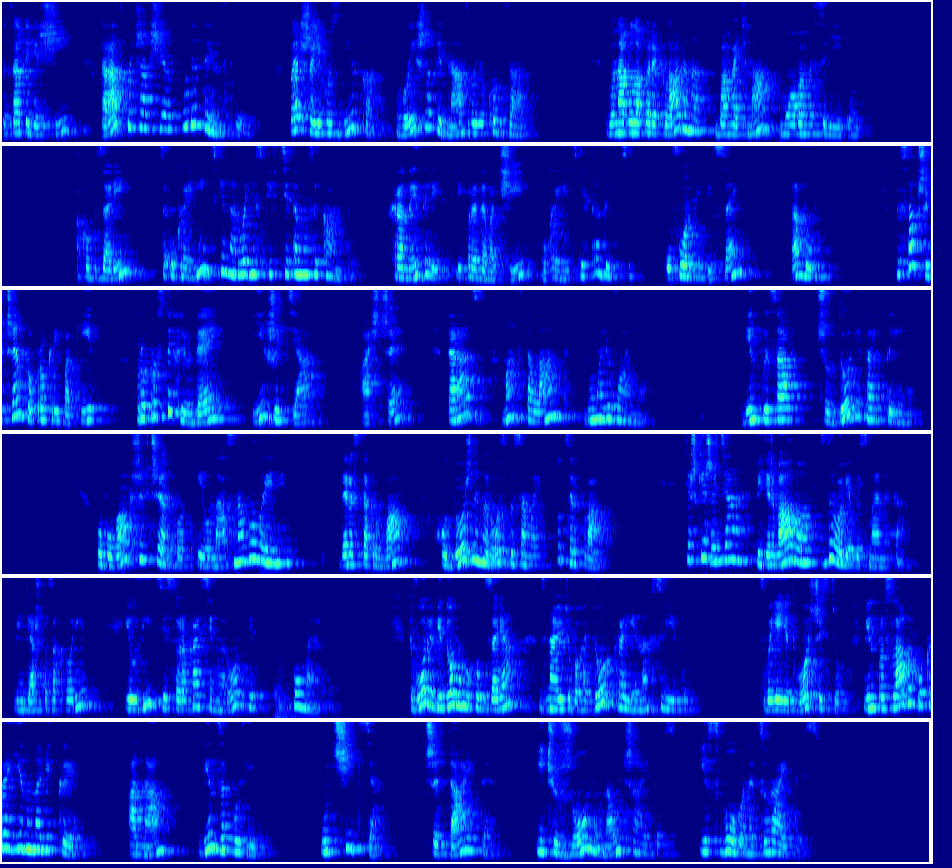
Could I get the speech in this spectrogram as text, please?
Писати вірші Тарас почав ще у дитинстві. Перша його збірка вийшла під назвою Кобзар. Вона була перекладена багатьма мовами світу. А кобзарі це українські народні співці та музиканти хранителі і передавачі українських традицій у формі пісень та дум. Писав Шевченко про кріпаків, про простих людей, їх життя. А ще Тарас мав талант до малювання. Він писав чудові картини. Побував Шевченко і у нас на Волині, де реставрував художніми розписами у церквах. Тяжке життя підірвало здоров'я письменника. Він тяжко захворів і у віці 47 років помер. Твори відомого кобзаря знають у багатьох країнах світу. Своєю творчістю він прославив Україну на віки, а нам він заповів Учіться, читайте і чужому научайтесь, і свого не цурайтесь.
